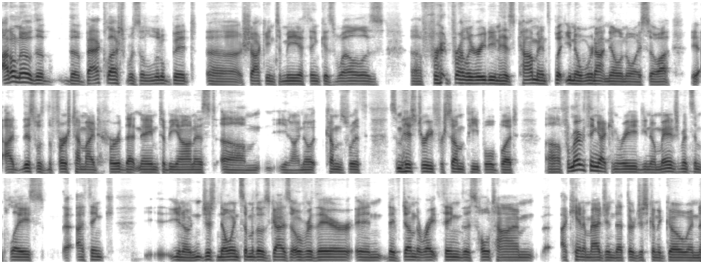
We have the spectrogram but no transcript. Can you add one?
I don't know. the The backlash was a little bit uh, shocking to me. I think as well as uh, Fred probably reading his comments. But you know, we're not in Illinois, so I, I this was the first time I'd heard that name. To be honest, um, you know, I know it comes with some history for some people, but uh, from everything I can read, you know, management's in place. I- think, you know, just knowing some of those guys over there and they've done the right thing this whole time. I can't imagine that they're just going to go and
